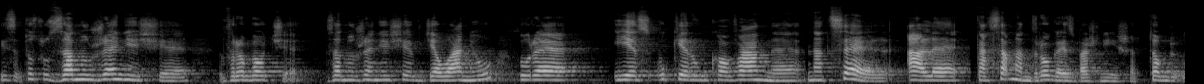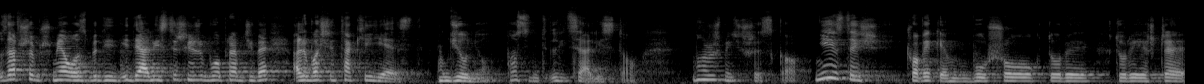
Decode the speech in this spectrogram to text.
jest po prostu zanurzenie się w robocie, zanurzenie się w działaniu, które jest ukierunkowane na cel, ale ta sama droga jest ważniejsza. To zawsze brzmiało zbyt idealistycznie, żeby było prawdziwe, ale właśnie takie jest. Dziuniu, postlicealisto, możesz mieć wszystko. Nie jesteś człowiekiem w buszu, który, który jeszcze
